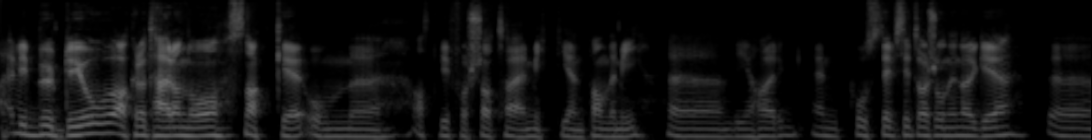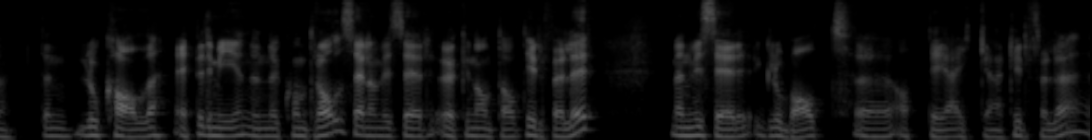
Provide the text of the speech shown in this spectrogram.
Nei, Vi burde jo akkurat her og nå snakke om uh, at vi fortsatt er midt i en pandemi. Vi har en positiv situasjon i Norge. Den lokale epidemien under kontroll, selv om vi ser økende antall tilfeller. Men vi ser globalt at det ikke er tilfellet.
